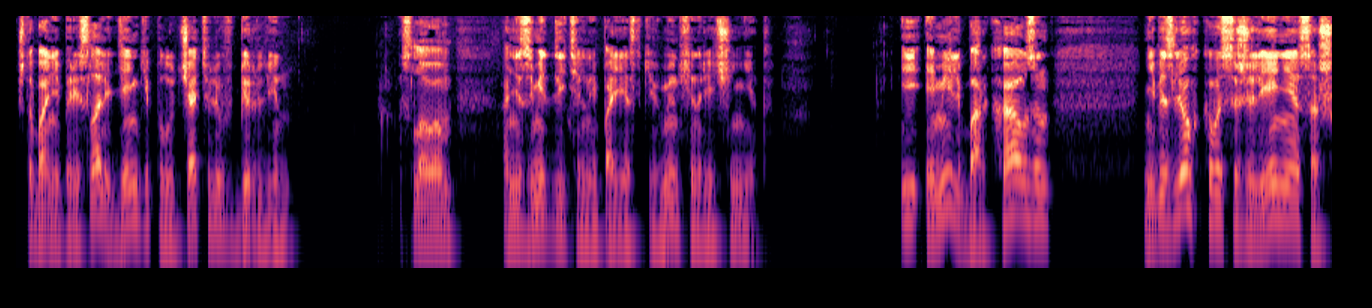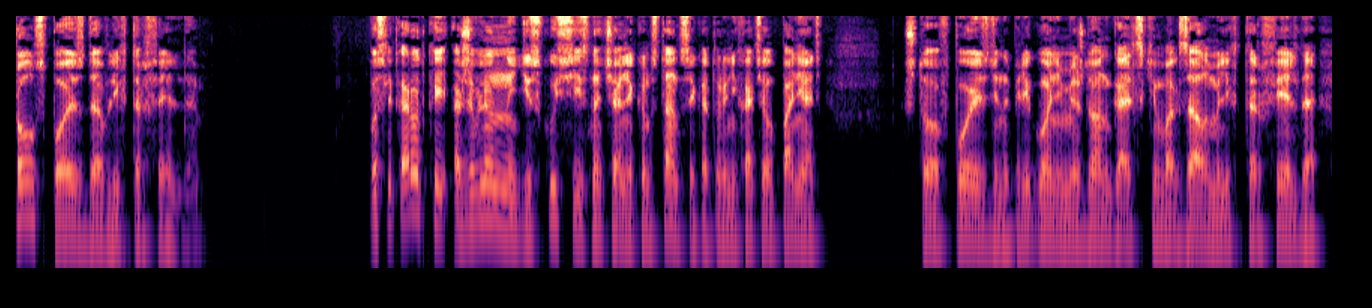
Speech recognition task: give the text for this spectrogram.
чтобы они переслали деньги получателю в Берлин. Словом, о незамедлительной поездке в Мюнхен речи нет. И Эмиль Баркхаузен не без легкого сожаления сошел с поезда в Лихтерфельде. После короткой оживленной дискуссии с начальником станции, который не хотел понять, что в поезде на перегоне между Ангальским вокзалом и Лихтерфельде –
